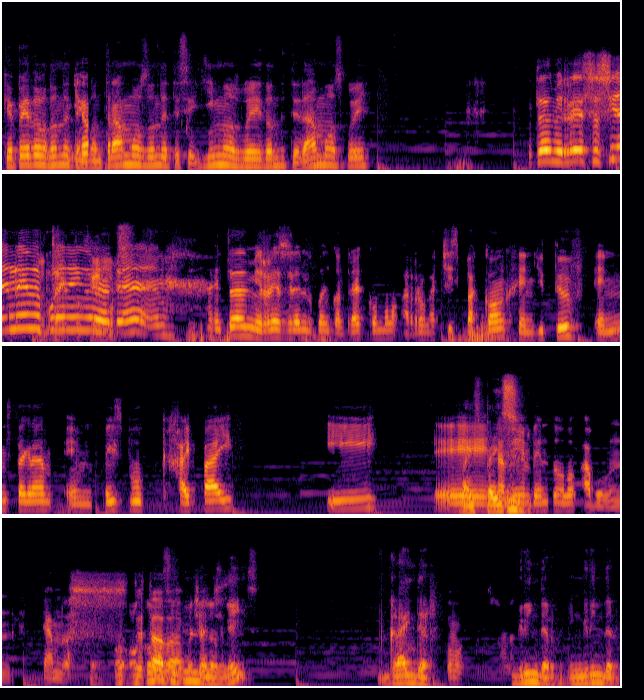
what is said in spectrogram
¿qué pedo? ¿Dónde te Yo- encontramos? ¿Dónde te seguimos, güey? ¿Dónde te damos, güey? En todas mis redes sociales me pueden encontrar. En todas mis redes sociales me pueden encontrar como arroba chispacong en YouTube, en Instagram, en Facebook, HiPi y eh, también vendo Avon. Vámonos. ¿O, o cómo todo, se llaman de los muchachos. gays? Grinder. ¿Cómo? Grinder, en Grinder.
